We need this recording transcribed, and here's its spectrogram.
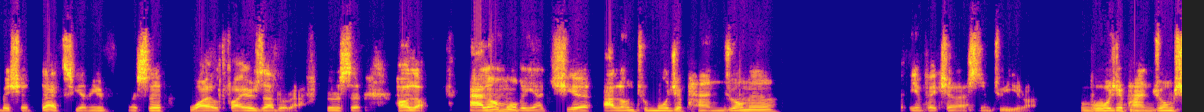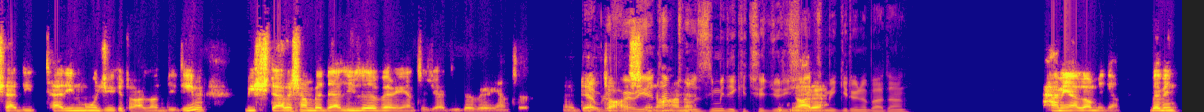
به شدت. یعنی مثل wildfire زد و رفت. درسته؟ حالا الان موقعیت چیه؟ الان تو موج پنجم infection هستیم تو ایران. موج پنجم شدیدترین موجی که تا الان دیدیم. بیشترش هم به دلیل variant جدید variant دلتا هست هم توضیح میدی که چه جوری آره. میگیرونه بعدا؟ همین الان میگم. ببین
